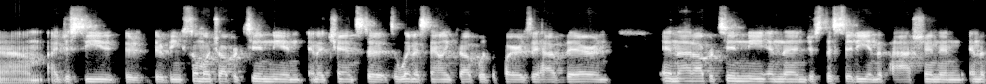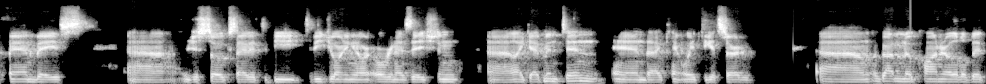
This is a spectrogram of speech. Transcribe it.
um, I just see there, there being so much opportunity and, and, a chance to to win a Stanley Cup with the players they have there, and and that opportunity, and then just the city and the passion and, and the fan base. Uh, I'm just so excited to be to be joining an organization uh, like Edmonton, and I can't wait to get started. Um, I've gotten to know Connor a little bit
